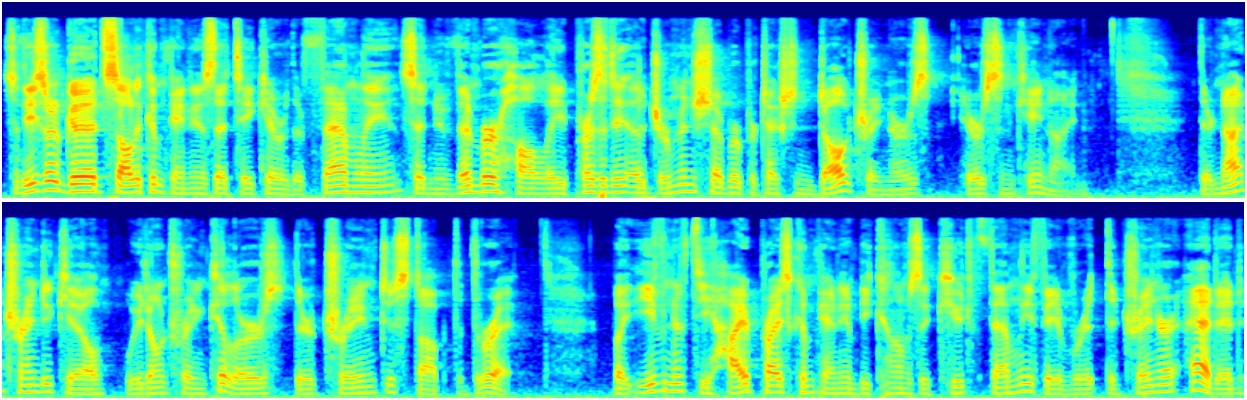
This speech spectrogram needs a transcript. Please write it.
So these are good, solid companions that take care of their family, said November Hawley, president of German Shepherd Protection Dog Trainers, Harrison Canine. They're not trained to kill, we don't train killers, they're trained to stop the threat. But even if the high priced companion becomes a cute family favorite, the trainer added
